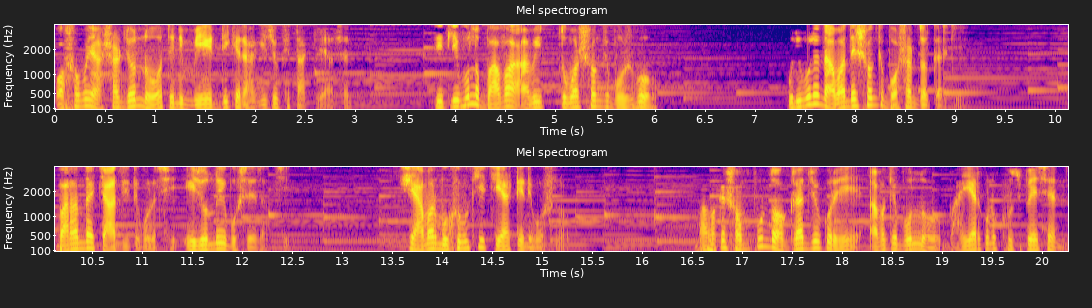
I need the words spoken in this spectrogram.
অসময়ে আসার জন্য তিনি মেয়ের দিকে রাগি চোখে তাকিয়ে আছেন। তিতলি বলল, বাবা, আমি তোমার সঙ্গে বসবো? উনি বলেন আমাদের সঙ্গে বসার দরকার কি? বারান্দায় চা দিতে বলেছি, এই জন্যই বসতে যাচ্ছি। সে আমার মুখোমুখি চেয়ার টেনে বসল। বাবাকে সম্পূর্ণ অগ্রাহ্য করে আমাকে বলল, ভাই, আর কোনো খোঁজ পেয়েছেন?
